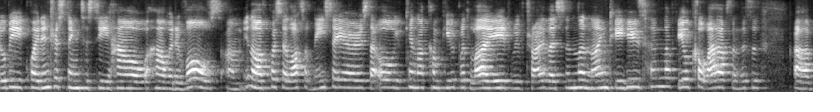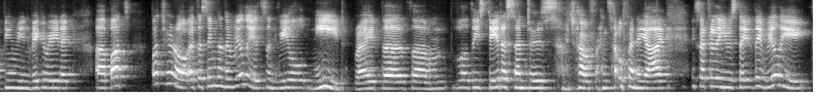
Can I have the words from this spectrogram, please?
it'll be quite interesting to see how how it evolves. Um, you know, of course, there are lots of naysayers that oh, you cannot compute with light. We've tried this in the 90s, and the field collapsed, and this is uh, being reinvigorated. Uh, but but you know, at the same time, there really it's a real need, right? The the um, well, these data centers, which our friends at OpenAI, etc., they use, they they really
